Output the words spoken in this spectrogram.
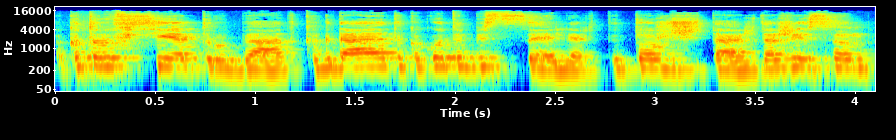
о которых все трубят. Когда это какой-то бестселлер, ты тоже читаешь. Даже если он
